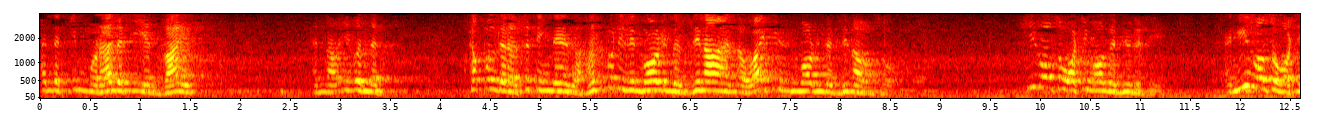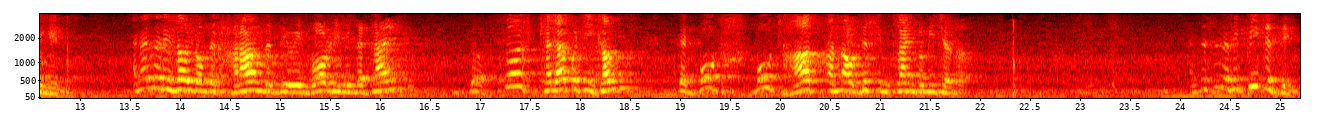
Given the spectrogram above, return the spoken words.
and that immorality and vice. And now even the couple that are sitting there, the husband is involved in the zina and the wife is involved in the zina also. He's also watching all the nudity. And he's also watching it. And as a result of that haram that they were involved in in that time, the first calamity comes that both, both hearts are now disinclined from each other. And this is a repeated thing.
